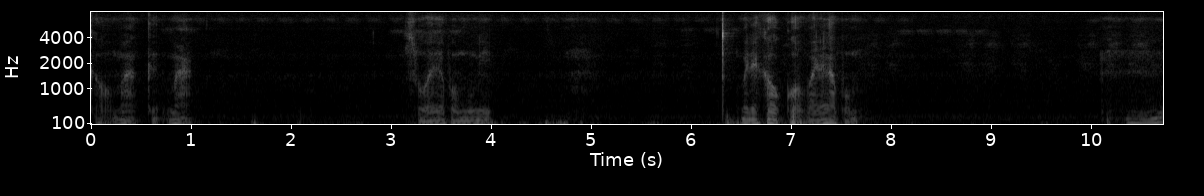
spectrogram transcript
เก่ามากเกิดมาก สวยครับผมองค์นี้ ไม่ได้เข้ากรอบไว้นะครับผมอื้อหือ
